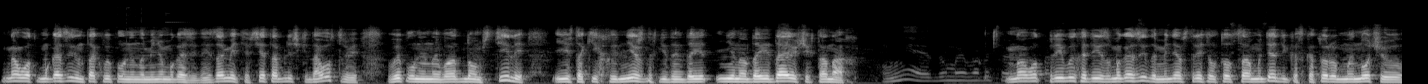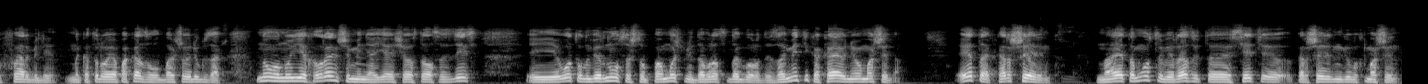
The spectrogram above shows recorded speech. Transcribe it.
Ну вот магазин так выполнено меню магазина. И заметьте, все таблички на острове выполнены в одном стиле и в таких нежных, не надоедающих тонах. Но вот при выходе из магазина меня встретил тот самый дяденька, с которым мы ночью фармили, на которого я показывал большой рюкзак. Но он уехал раньше меня, я еще остался здесь. И вот он вернулся, чтобы помочь мне добраться до города. Заметьте, какая у него машина. Это каршеринг. На этом острове развита сеть э, каршеринговых машин.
